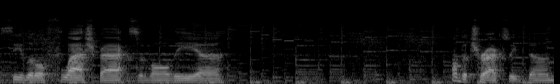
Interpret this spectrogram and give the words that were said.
see little flashbacks of all the uh, all the tracks we've done.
